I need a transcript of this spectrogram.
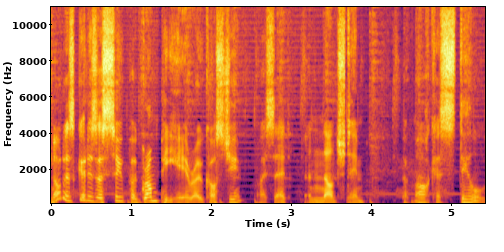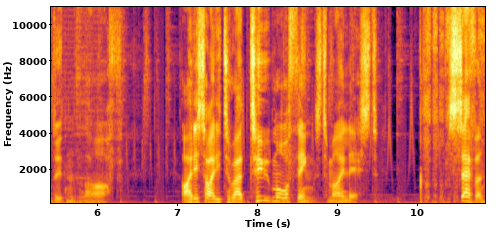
Not as good as a super grumpy hero costume, I said, and nudged him, but Marcus still didn't laugh. I decided to add two more things to my list. 7.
